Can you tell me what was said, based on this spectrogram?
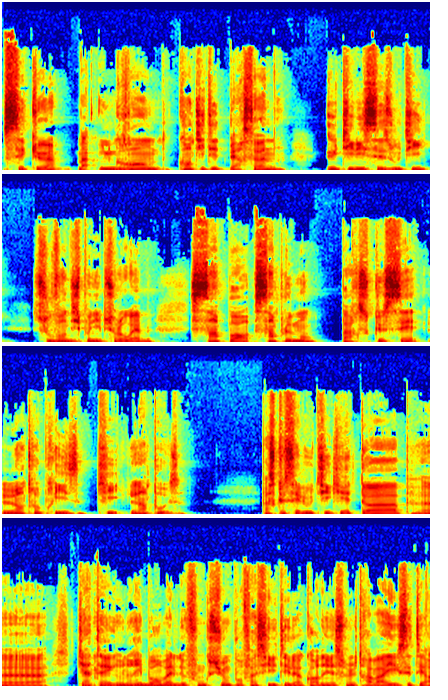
C'est que bah, une grande quantité de personnes utilisent ces outils, souvent disponibles sur le web, simplement parce que c'est l'entreprise qui l'impose. Parce que c'est l'outil qui est top, qui intègre une ribambelle de fonctions pour faciliter la coordination du travail, etc.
